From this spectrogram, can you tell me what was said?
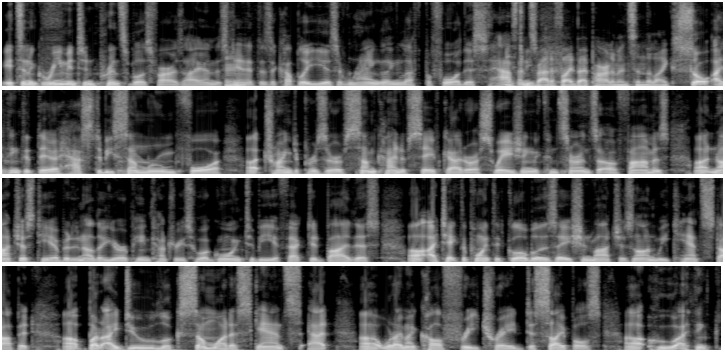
It's an agreement in principle, as far as I understand mm. it. There's a couple of years of wrangling left before this happens. Needs to be ratified by parliaments and the like. So I think that there has to be some room for uh, trying to preserve some kind of safeguard or assuaging the concerns of farmers, uh, not just here, but in other European countries who are going to be affected by this. Uh, I take the point that globalization marches on. We can't stop it. Uh, but I do look somewhat askance at uh, what I might call free trade disciples uh, who I think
